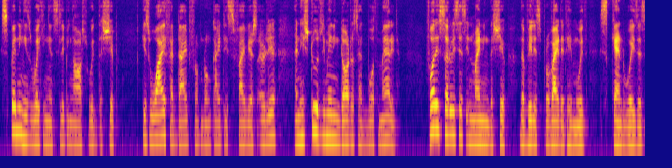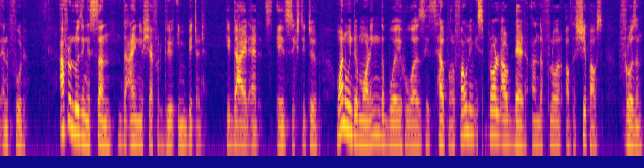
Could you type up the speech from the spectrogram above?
spending his waking and sleeping hours with the sheep. His wife had died from bronchitis five years earlier, and his two remaining daughters had both married. For his services in mining the sheep, the village provided him with scant wages and food. After losing his son, the Ainu shepherd grew embittered. He died at age 62. One winter morning, the boy who was his helper found him sprawled out dead on the floor of the sheep house frozen.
